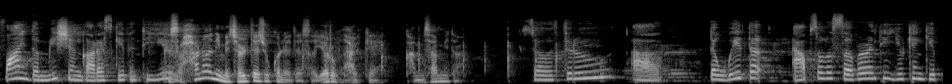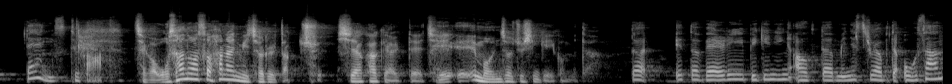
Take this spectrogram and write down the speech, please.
find the mission God has given to you. 그래서 하나님의 절대 조건에 대해서 여러분 할게 감사합니다. So through uh, the with the absolute sovereignty, you can give thanks to God. 제가 오산 와서 하나님이 저를 딱 추- 시작하게 할 때 제일 먼저 주신 게 이겁니다. The, at the very beginning of the ministry of the Osan,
